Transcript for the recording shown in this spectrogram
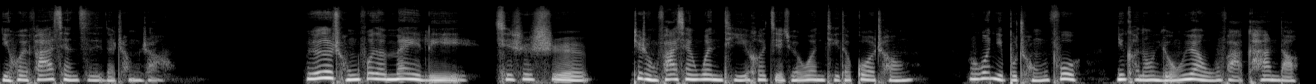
你会发现自己的成长。我觉得重复的魅力其实是这种发现问题和解决问题的过程。如果你不重复，你可能永远无法看到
